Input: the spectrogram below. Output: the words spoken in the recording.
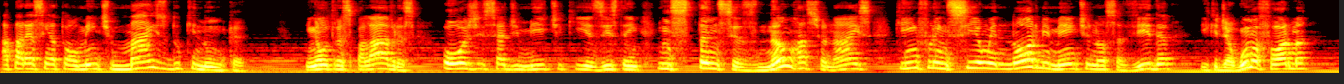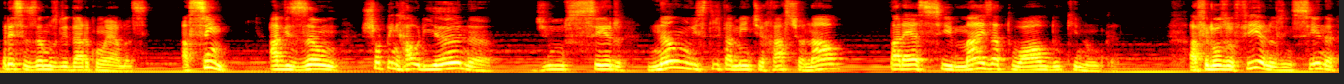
aparecem atualmente mais do que nunca? Em outras palavras, hoje se admite que existem instâncias não racionais que influenciam enormemente nossa vida e que, de alguma forma, precisamos lidar com elas. Assim, a visão schopenhaueriana de um ser não estritamente racional parece mais atual do que nunca. A filosofia nos ensina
